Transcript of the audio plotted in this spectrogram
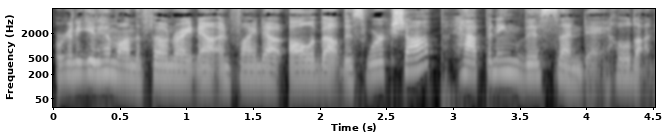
We're going to get him on the phone right now and find out all about this workshop happening this Sunday. Hold on.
